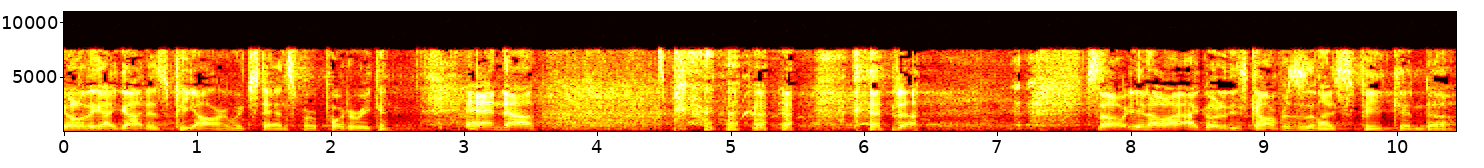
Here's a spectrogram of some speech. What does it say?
only thing I got is PR, which stands for Puerto Rican. And, uh, and, uh, so you know, I, I, go to these conferences and I speak, and uh,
